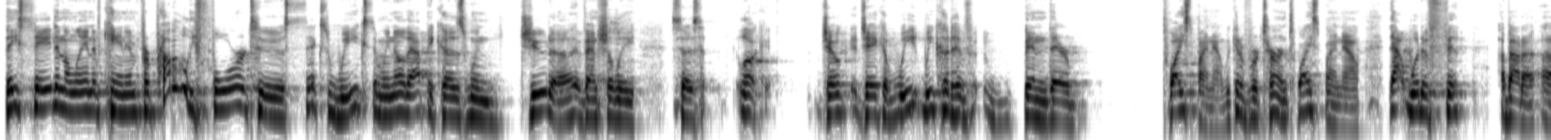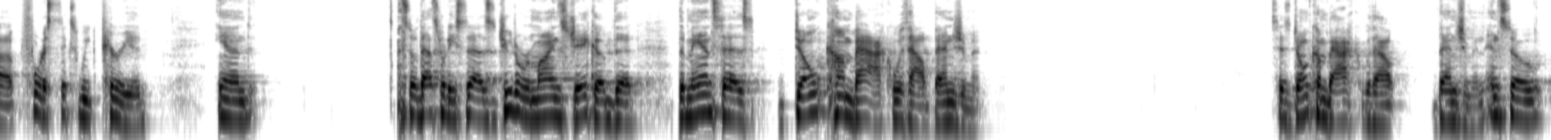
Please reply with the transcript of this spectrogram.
they stayed in the land of Canaan for probably four to six weeks. And we know that because when Judah eventually says, Look, Jacob, we, we could have been there twice by now. We could have returned twice by now. That would have fit about a, a four to six week period. And so that's what he says. Judah reminds Jacob that the man says, Don't come back without Benjamin. He says, Don't come back without Benjamin. And so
